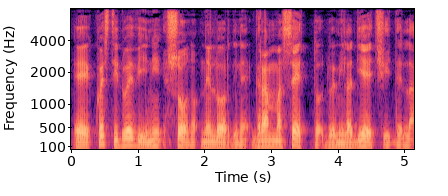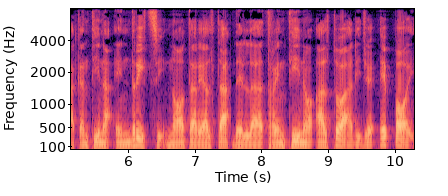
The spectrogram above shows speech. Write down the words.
e questi due vini sono nell'ordine Grammasetto 2010 della cantina Endrizzi, nota realtà del Trentino Alto Adige e poi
